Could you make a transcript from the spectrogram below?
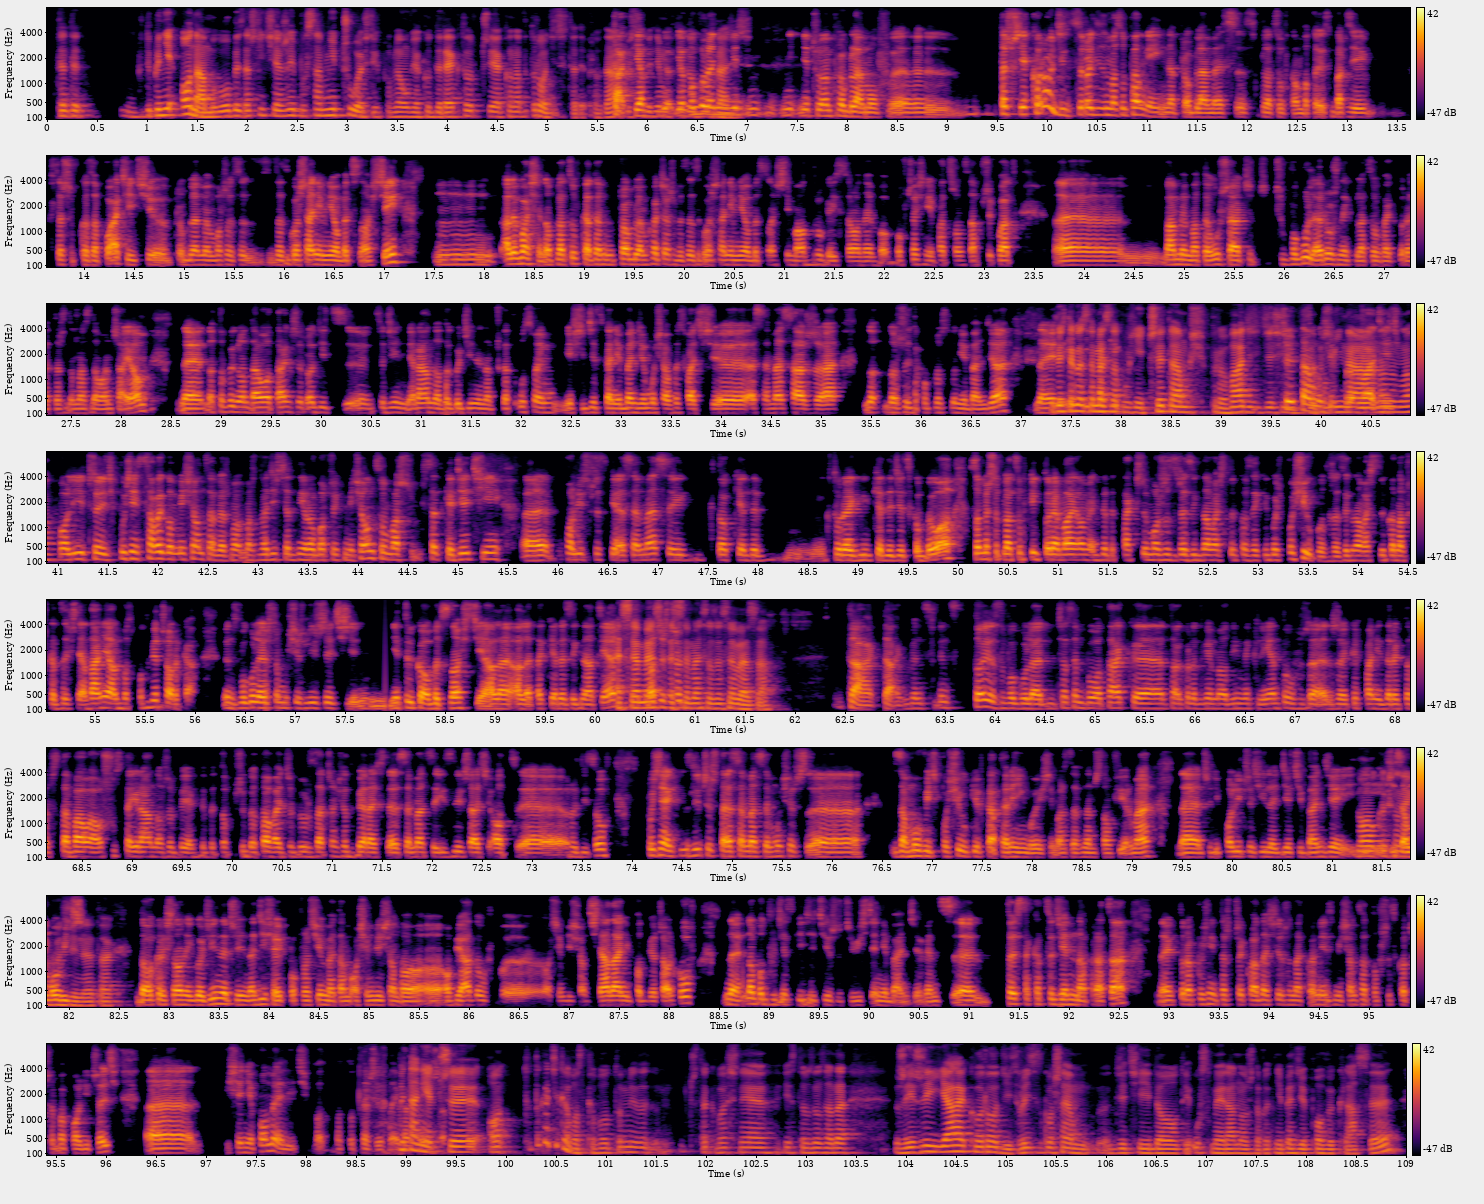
ten, ten, gdyby nie ona, byłoby znacznie ciężej, bo sam nie czułeś tych problemów jako dyrektor, czy jako nawet rodzic wtedy, prawda? Tak, ja, ja, ja w ogóle nie, nie, nie, czułem problemów. E, też jako rodzic, rodzic ma zupełnie inne problemy z, z placówką, bo to jest bardziej chce szybko zapłacić, e, problemy może ze, ze zgłaszaniem nieobecności, mm, ale właśnie, no placówka ten problem chociażby ze zgłaszaniem nieobecności ma od drugiej strony, bo, bo wcześniej patrząc na przykład e, mamy Mateusza, czy, czy w ogóle różnych placówek, które też do nas dołączają, e, no to wyglądało tak, że rodzic e, codziennie rano do godziny na przykład ósmej, jeśli dziecka nie będzie musiał wysłać e, SMS-a, że no, no życia po prostu nie będzie. Ktoś tego SMS-a później czyta, musi wprowadzić gdzieś Czyta, musi wprowadzić, no, no, no. policzyć, później z całego miesiąca, wiesz, masz 20 dni roboczych miesiącu, masz setkę dzieci, e, policz wszystkie SMS-y, kto kiedy, które, kiedy dziecko było. Są jeszcze placówki, które mają jak gdyby tak, że możesz zrezygnować tylko z jakiegoś posiłku, zrezygnować tylko na przykład ze śniadania albo z podwieczorka, więc w ogóle jeszcze musisz liczyć nie tylko obecności, ale, ale takie rezygnacje. SMS, jeszcze... SMS-a z SMS-a. Tak, tak, więc, więc to jest w ogóle, czasem było tak, e, to akurat wiemy od innych klientów, że, że jakaś pani dyrektor wstawała o 6 rano, żeby jak gdyby to przygotować, żeby już zacząć odbierać te SMS-y i zliczać od e, rodziców. Później jak zliczysz te SMS-y, musisz e, zamówić posiłki w cateringu, jeśli masz zewnętrzną firmę, e, czyli policzyć ile dzieci będzie i, do i zamówić godziny, tak. do określonej godziny, czyli na dzisiaj poprosimy tam 80 obiadów, 80 e, śniadań i podwieczorków, e, no bo 20 dzieci rzeczywiście nie będzie, więc to jest taka codzienna praca, która później też przekłada się, że na koniec miesiąca to wszystko trzeba policzyć i się nie pomylić, bo, bo to też jest najważniejsze. Pytanie, czy o, to taka ciekawostka, bo to mnie, czy tak właśnie jest to rozwiązane, że jeżeli ja jako rodzic, rodzice zgłaszają dzieci do tej ósmej rano, że nawet nie będzie połowy klasy,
